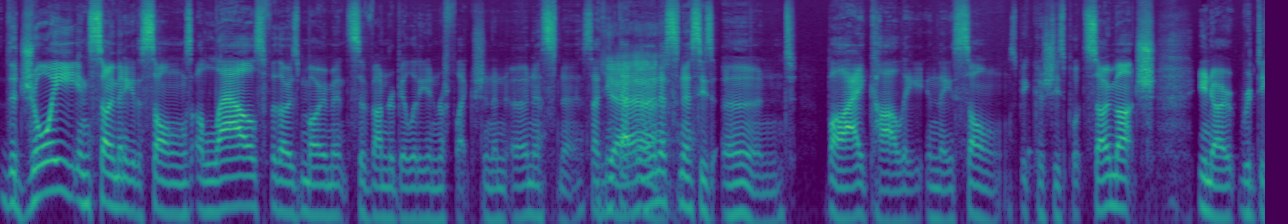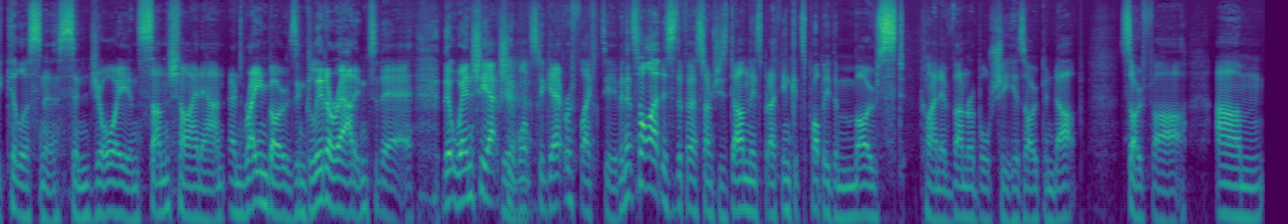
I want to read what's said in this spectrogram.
the joy in so many of the songs allows for those moments of vulnerability and reflection and earnestness. I think that earnestness is earned by Carly in these songs because she's put so much, you know, ridiculousness and joy and sunshine out and rainbows and glitter out into there that when she actually Yeah. wants to get reflective, and it's not like this is the first time she's done this, but I think it's probably the most kind of vulnerable she has opened up so far. Um,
